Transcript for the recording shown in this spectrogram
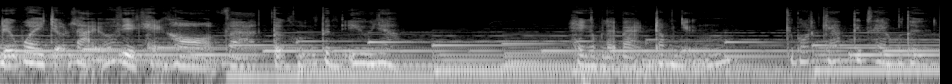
để quay trở lại với việc hẹn hò và tận hưởng tình yêu nha. Hẹn gặp lại bạn trong những cái podcast tiếp theo của thư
